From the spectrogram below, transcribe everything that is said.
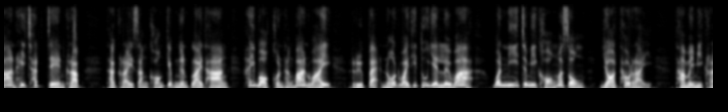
บ้านให้ชัดเจนครับ ถ้าใครสั่งของเก็บเงินปลายทาง ให้บอกคนทางบ้านไว้ หรือแปะโน้ตไว้ที่ตู้เย็นเลยว่า วันนี้จะมีของมาส่ง ยอดเท่าไหร่ ถ้าไม่มีใคร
